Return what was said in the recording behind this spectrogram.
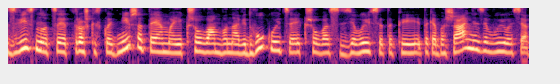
Звісно, це трошки складніша тема. Якщо вам вона відгукується, якщо у вас з'явився таке, бажання, з'явилося,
